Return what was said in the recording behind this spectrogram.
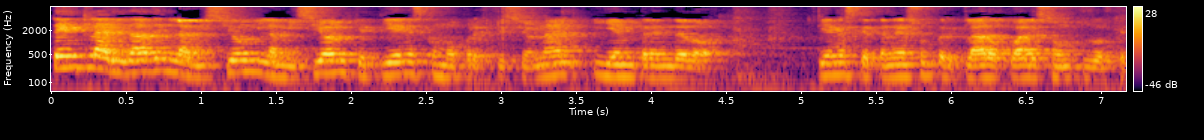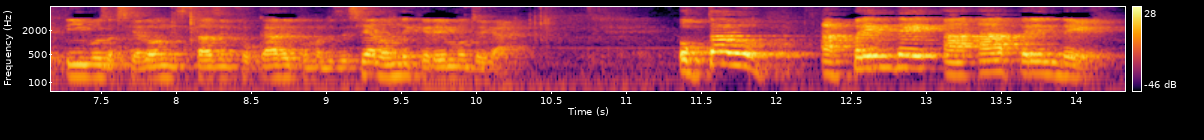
Ten claridad en la visión y la misión que tienes como profesional y emprendedor tienes que tener súper claro cuáles son tus objetivos, hacia dónde estás enfocado y como les decía, dónde queremos llegar. Octavo, aprende a aprender.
